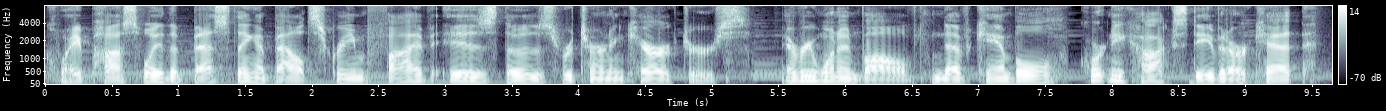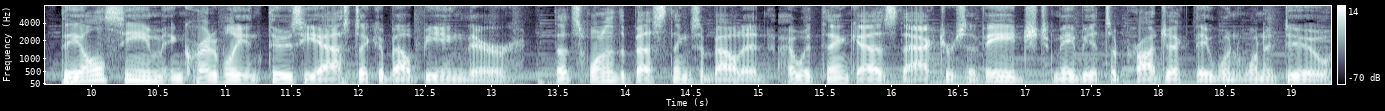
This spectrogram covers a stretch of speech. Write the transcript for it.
Quite possibly the best thing about Scream 5 is those returning characters. Everyone involved Neve Campbell, Courteney Cox, David Arquette, they all seem incredibly enthusiastic about being there. That's one of the best things about it. I would think as the actors have aged, maybe it's a project they wouldn't want to do.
